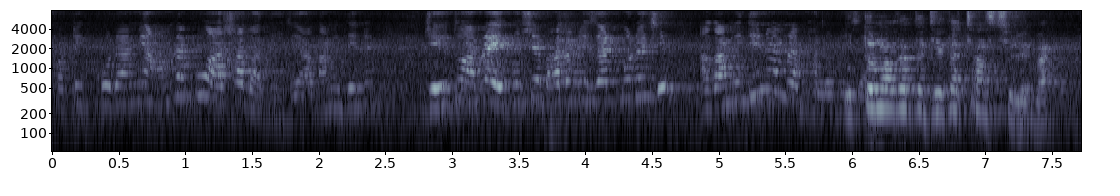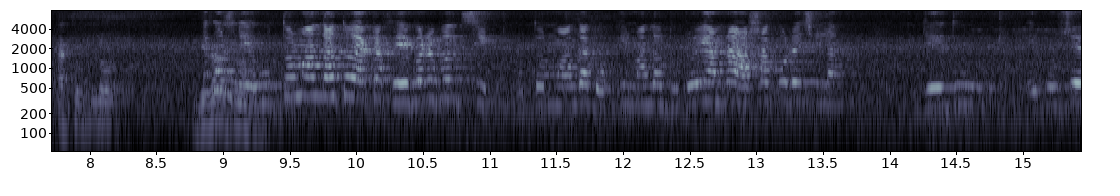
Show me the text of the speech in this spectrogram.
সঠিক করে আমি আমরা খুব আশাবাদী যে আগামী দিনে যেহেতু আমরা একুশে ভালো রেজাল্ট করেছি আগামী দিনে আমরা ভালো উত্তর মালদা তো জেতার চান্স ছিল এবার এতগুলো দেখুন উত্তর মালদা তো একটা ফেভারেবল সিট উত্তর মালদা দক্ষিণ মালদা দুটোই আমরা আশা করেছিলাম। যেহেতু একুশে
